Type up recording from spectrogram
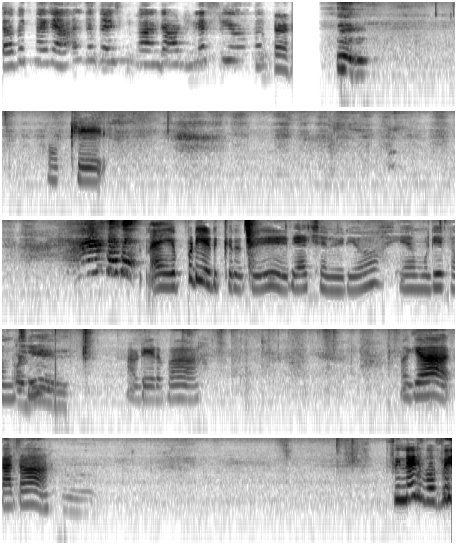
சபத் மாதிரி ஆல் தி பெஸ்ட் மா. காட் பிளஸ் யூ ஓகே நான் எப்படி எடுக்கிறது ரியாக்ஷன் வீடியோ என் முடிய காமிச்சு. அப்படி எடுப்பா. ஓகேவா காட்டவா பின்னாடி போப்பே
